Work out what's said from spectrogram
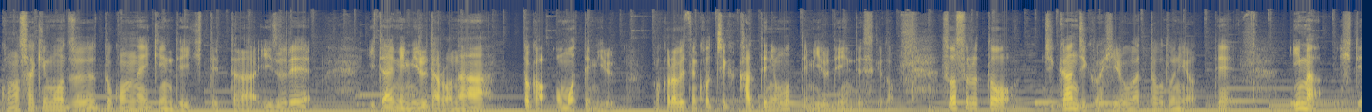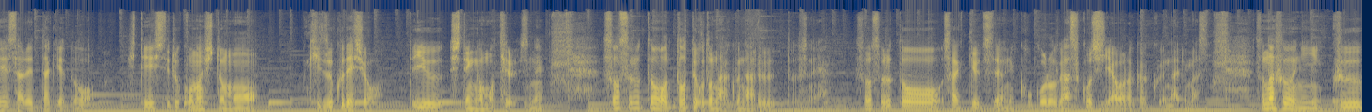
この先もずっとこんな意見で生きてったらいずれ痛い目見るだろうなとか思ってみる、まあこれは別にこっちが勝手に思ってみるでいいんですけどそうすると時間軸が広がったことによって今否定されたけど否定してるこの人も気づくでしょうっていう視点が持てるんですね。そうするとどうってことなくなるとですね。そうするとさっき言ってたように心が少し柔らかくなります。そんな風に空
